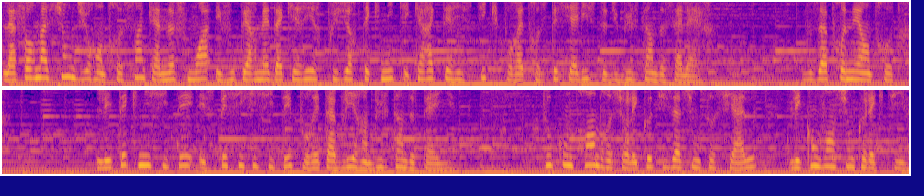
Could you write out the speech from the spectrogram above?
La formation dure entre 5 à 9 mois et vous permet d'acquérir plusieurs techniques et caractéristiques pour être spécialiste du bulletin de salaire. Vous apprenez entre autres les technicités et spécificités pour établir un bulletin de paye. Tout comprendre sur les cotisations sociales, les conventions collectives.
